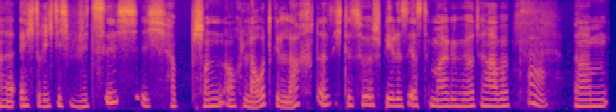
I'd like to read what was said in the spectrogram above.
äh, echt richtig witzig. Ich habe schon auch laut gelacht, als ich das Hörspiel das erste Mal gehört habe. Mhm. Ähm,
